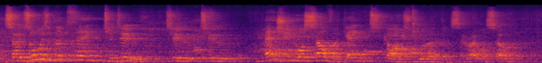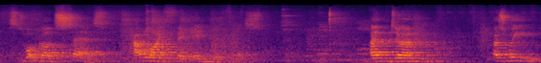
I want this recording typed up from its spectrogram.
And so it's always a good thing to do to, to measure yourself against God's Word and say, right, well, so this is what God says. How do I fit in with this? And um, as we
